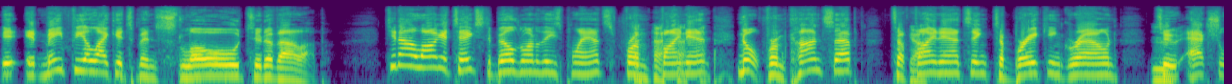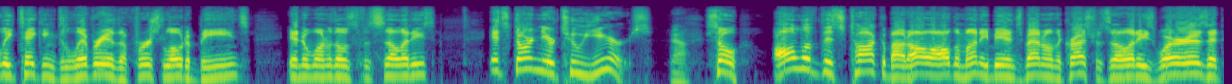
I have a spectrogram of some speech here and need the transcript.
it it may feel like it's been slow to develop. Do you know how long it takes to build one of these plants from finance? no, from concept to Yeah. financing to breaking ground to actually taking delivery of the first load of beans into one of those facilities. It's darn near two years. Yeah. So all of this talk about oh all the money being spent on the crush facilities, where is it?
